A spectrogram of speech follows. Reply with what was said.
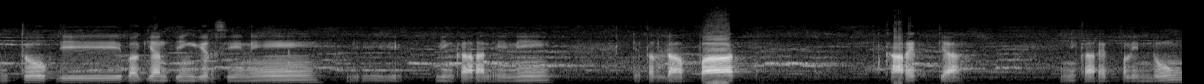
Untuk di bagian pinggir sini di lingkaran ini terdapat karet ya ini karet pelindung.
